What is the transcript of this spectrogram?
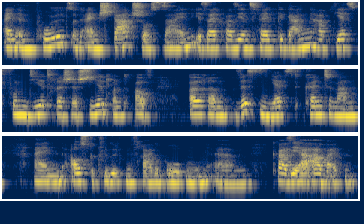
ein Impuls und ein Startschuss sein. Ihr seid quasi ins Feld gegangen, habt jetzt fundiert recherchiert und auf eurem Wissen jetzt könnte man einen ausgeklügelten Fragebogen ähm, quasi erarbeiten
